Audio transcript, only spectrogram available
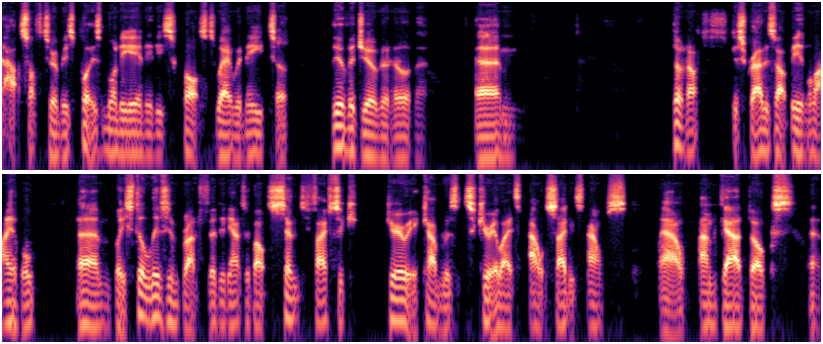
hats off to him, he's put his money in and he supports to where we need to. The other German owner, um, don't know how to describe this without being liable, um, but he still lives in Bradford and he has about 75 security cameras and security lights outside his house now and guard dogs, um,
